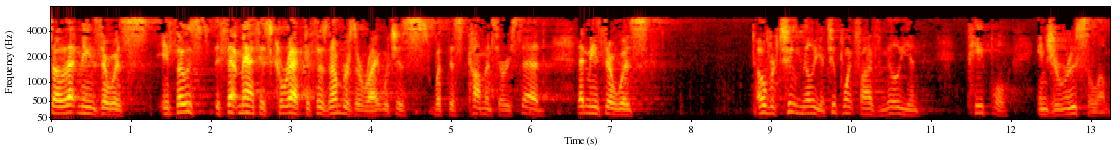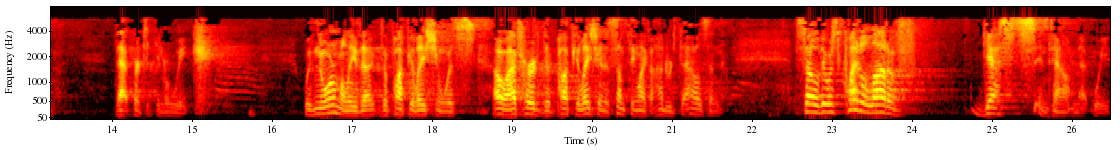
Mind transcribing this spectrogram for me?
So that means there was, if those, if that math is correct, if those numbers are right, which is what this commentary said, that means there was over 2 million, 2.5 million people in Jerusalem that particular week. With normally the, the population was, oh, I've heard the population is something like 100,000. So there was quite a lot of guests in town that week.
